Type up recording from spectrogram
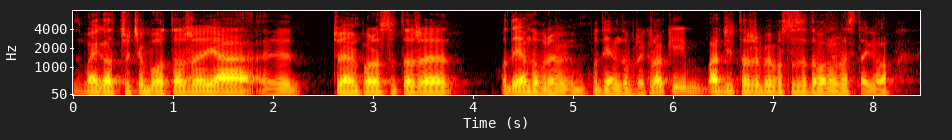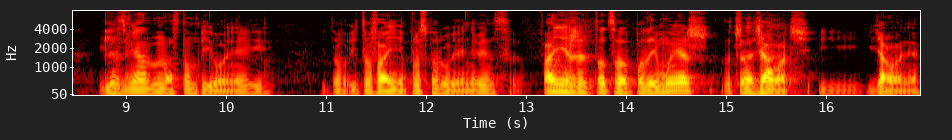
z mojego odczucia było to, że ja e, czułem po prostu to, że podjąłem dobre, podjąłem dobre kroki i bardziej to, żeby po prostu zadowolony z tego, ile zmian nastąpiło, nie? I, i, to, I to fajnie, prosperuje, nie? Więc fajnie, że to, co podejmujesz, zaczyna działać i, i działa, nie?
